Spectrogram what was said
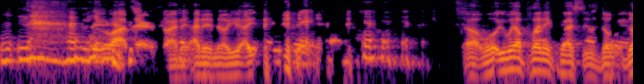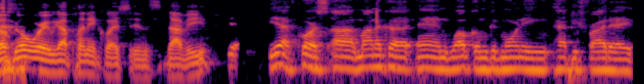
mean, a lot there, so I, I didn't know you. I, Uh, well, we have plenty of questions. Don't don't don't worry. We got plenty of questions, David. Yeah, yeah of course. Uh, Monica and welcome. Good morning. Happy Friday.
